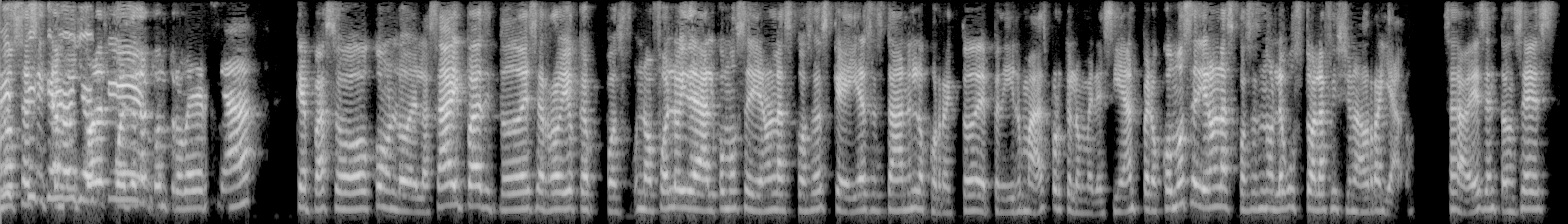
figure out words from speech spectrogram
No sé si también después de la controversia que pasó con lo de las iPads y todo ese rollo que pues no fue lo ideal cómo se dieron las cosas, que ellas estaban en lo correcto de pedir más porque lo merecían, pero cómo se dieron las cosas no le gustó al aficionado rayado, ¿sabes? Entonces,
